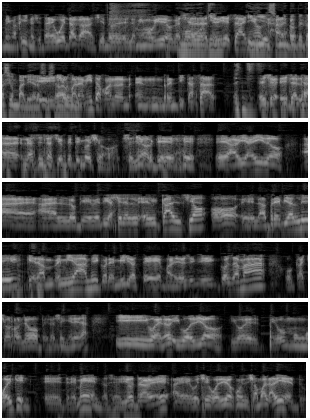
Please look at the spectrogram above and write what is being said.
me imagino se está de vuelta acá haciendo los mismos videos que hacía hace Walking- 10 años Y es una interpretación válida, y yo Darwin. para mí está jugando en, en Rentista Sad Eso- esa es la, la sensación que tengo yo, señor, que eh, eh, había ido a, a lo que vendría a ser el, el calcio o eh, la Premier League, que era en Miami, con Emilio Estefan y no sé qué cosa más, o Cachorro López, no sé quién era. Y bueno, y volvió, y vol- pegó un moonwalking eh, tremendo. O sea, y otra vez eh, volvió, como se llamó a la Dietu.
